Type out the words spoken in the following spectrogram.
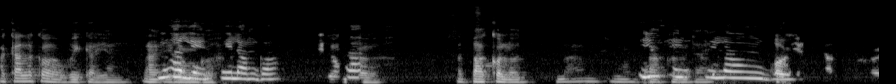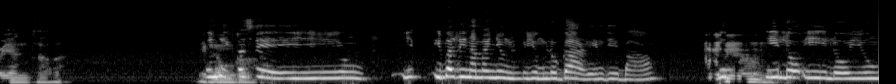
Akala ko wika 'yan. Ah, yung alin? Ilonggo. Ilonggo? Ilonggo. Bacolod. Ma Yung Bacolod, Il ah, Ilonggo. Oriental. Hindi Ilonggo. kasi yung i iba rin naman yung yung lugar, hindi ba? Yung Mm. Iloilo yung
